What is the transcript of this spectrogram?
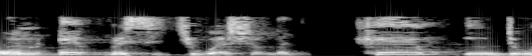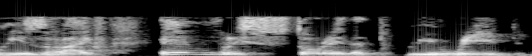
on every situation that came into his life, every story that we read,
